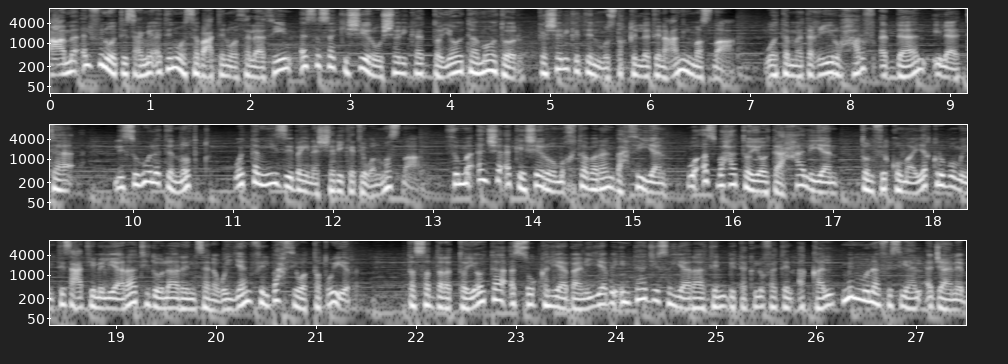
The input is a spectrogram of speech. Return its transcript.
عام 1937 أسس كيشيرو شركة Toyota Motor كشركة مستقلة عن المصنع وتم تغيير حرف الدال إلى تاء لسهولة النطق والتمييز بين الشركة والمصنع ثم أنشأ كيشيرو مختبرا بحثيا وأصبحت تويوتا حاليا تنفق ما يقرب من 9 مليارات دولار سنويا في البحث والتطوير. تصدرت تويوتا السوق الياباني بإنتاج سيارات بتكلفة أقل من منافسيها الأجانب.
